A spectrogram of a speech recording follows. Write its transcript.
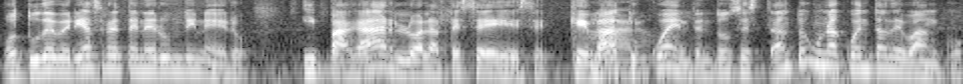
o tú deberías retener un dinero y pagarlo a la TCS que va a tu cuenta. Entonces, tanto en una cuenta de banco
